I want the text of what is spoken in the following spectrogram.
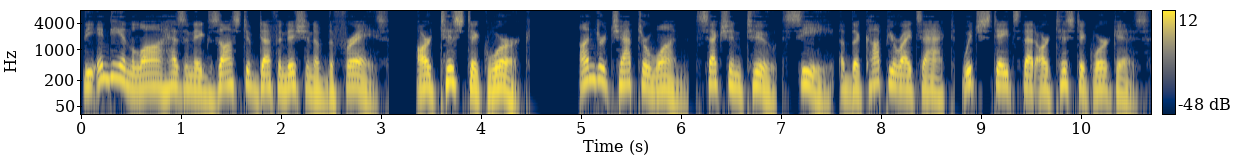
The Indian law has an exhaustive definition of the phrase, "'artistic work' under Chapter 1, Section 2 c of the Copyrights Act, which states that artistic work is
